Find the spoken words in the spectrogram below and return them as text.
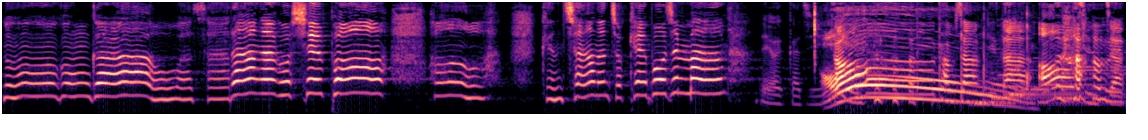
누군가와 사랑하고 싶어. 어, 괜찮은 척 해보지만 네, 여기까지. 감사합니다. 아, 진짜.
